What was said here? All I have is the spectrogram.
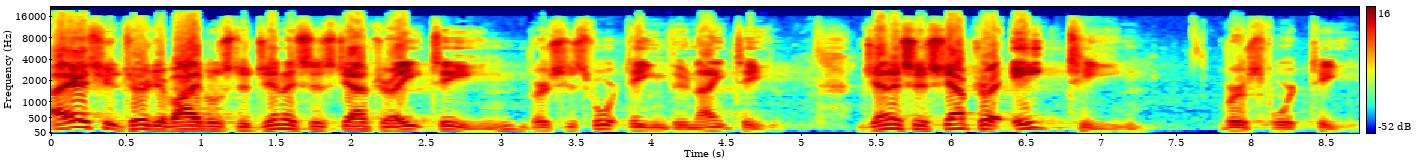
I ask you to turn your Bibles to Genesis chapter 18, verses 14 through 19. Genesis chapter 18, verse 14.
